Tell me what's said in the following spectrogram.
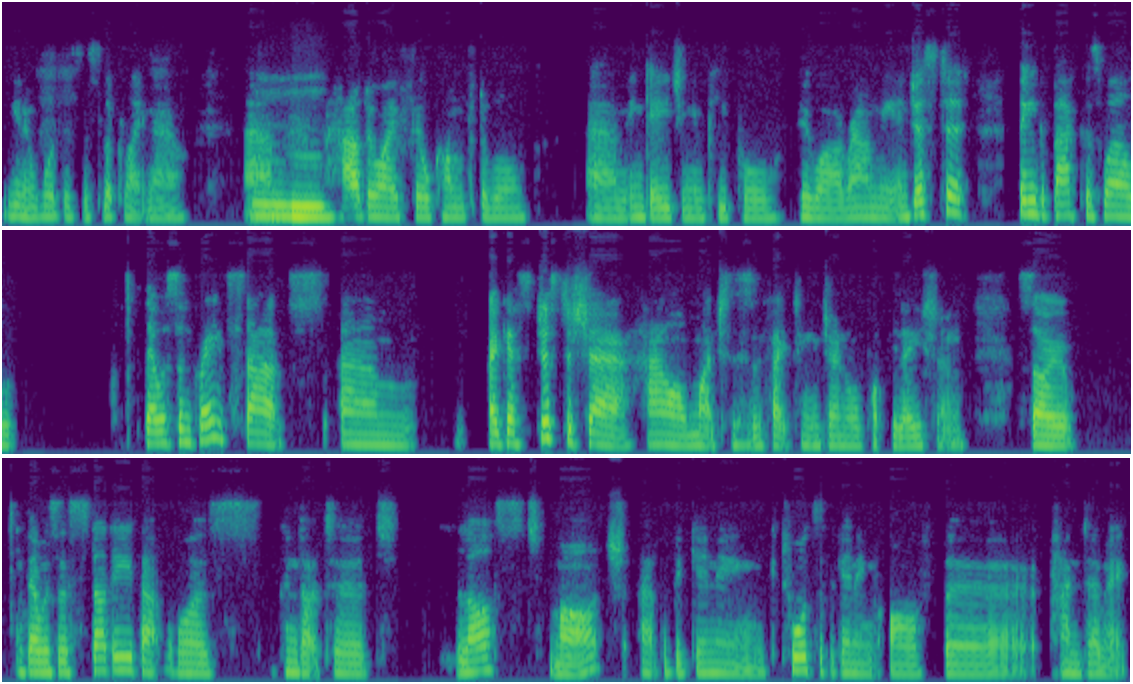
you know what does this look like now um, mm. how do i feel comfortable um, engaging in people who are around me and just to think back as well there were some great stats, um, I guess, just to share how much this is affecting the general population. So there was a study that was conducted last March at the beginning, towards the beginning of the pandemic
